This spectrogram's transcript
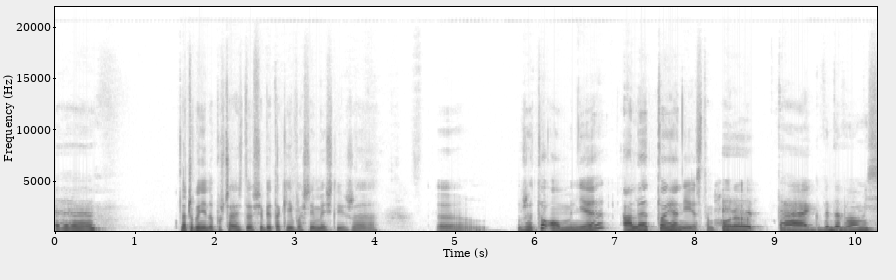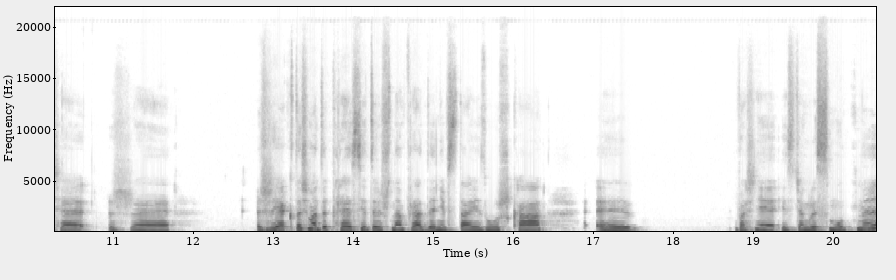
E, dlaczego nie dopuszczałaś do siebie takiej właśnie myśli, że, e, że to o mnie, ale to ja nie jestem chora? y, tak, wydawało mi się, że, że jak ktoś ma depresję, to już naprawdę nie wstaje z łóżka, y, właśnie jest ciągle smutny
